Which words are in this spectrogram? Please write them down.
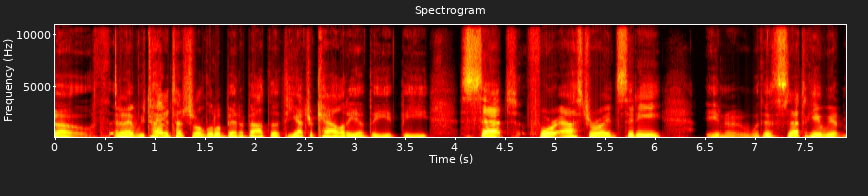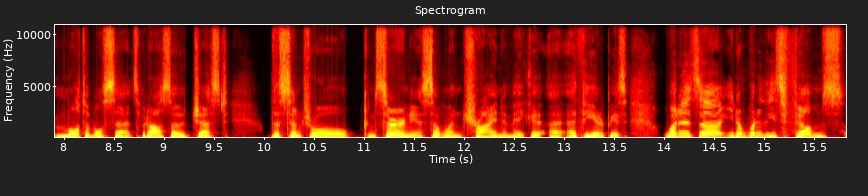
both. And we kind of touched on a little bit about the theatricality of the the set for Asteroid City. You know, with Synecdoche, we had multiple sets, but also just the central concern is someone trying to make a, a, theater piece. What is uh you know what are these films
